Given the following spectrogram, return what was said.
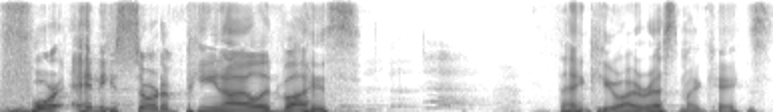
for any sort of penile advice. Thank you. I rest my case.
